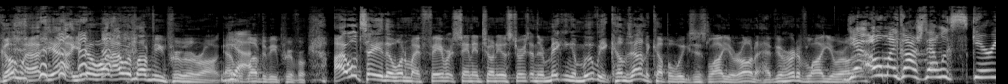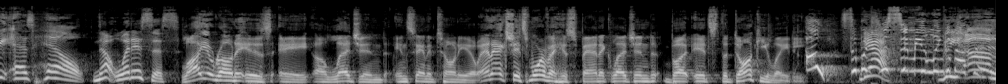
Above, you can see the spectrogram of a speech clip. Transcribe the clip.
Go, uh, yeah. You know what? I would love to be proven wrong. I Yeah. would love to be proven wrong. I will tell you though, one of my favorite San Antonio stories, and they're making a movie. It comes out in a couple weeks. Is La Llorona. Have you heard of La Llorona? Yeah, oh my gosh, that looks scary as hell. No, what is this? La Llorona is a, a legend in San Antonio, and actually, it's more of a Hispanic legend, but it's the donkey lady. Oh, somebody Yeah. just sent me a link The, about um,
